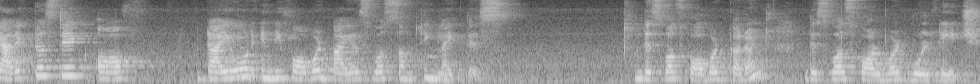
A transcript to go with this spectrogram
characteristic of diode in the forward bias was something like this. This was forward current, this was forward voltage.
